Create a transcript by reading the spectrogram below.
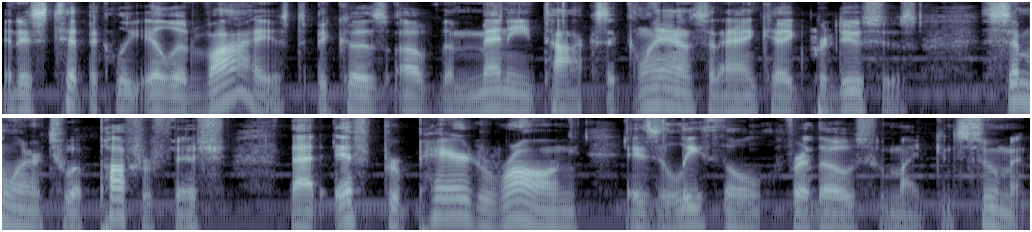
It is typically ill advised because of the many toxic glands that ankheg produces, similar to a pufferfish that, if prepared wrong, is lethal for those who might consume it.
